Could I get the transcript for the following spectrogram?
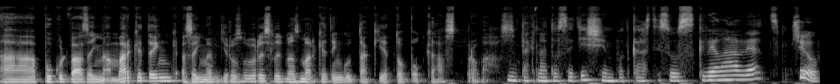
A pokud vás zajímá marketing a zajímavý rozhovory s lidmi z marketingu, tak je to podcast pro vás. No, tak na to se těším. Podcasty jsou skvělá věc. Čiju,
